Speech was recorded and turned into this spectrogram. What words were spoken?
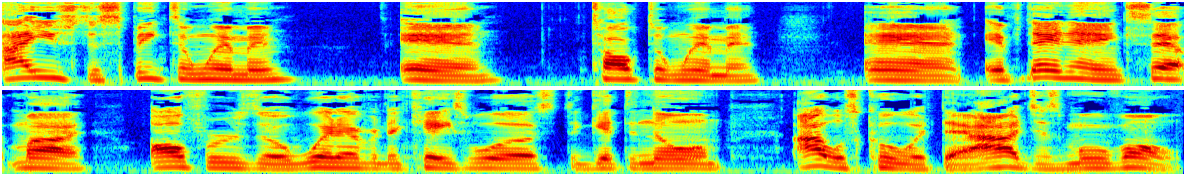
I used to speak to women and talk to women. And if they didn't accept my offers or whatever the case was to get to know them, I was cool with that. I just move on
